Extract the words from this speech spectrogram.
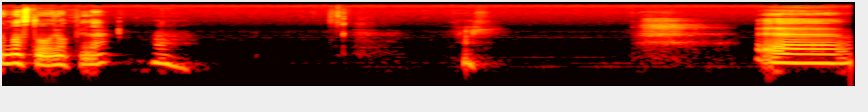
når man står oppi det. Eh,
